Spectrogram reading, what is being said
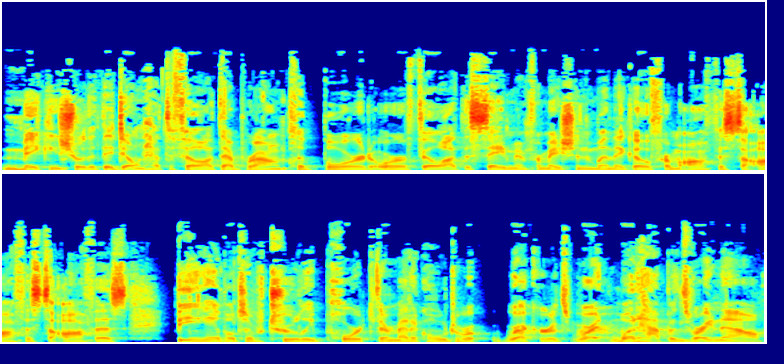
making sure that they don't have to fill out that brown clipboard or fill out the same information when they go from office to office to office, being able to truly port their medical records. Right, what happens right now?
